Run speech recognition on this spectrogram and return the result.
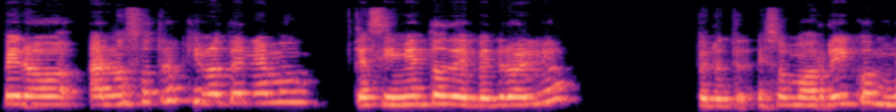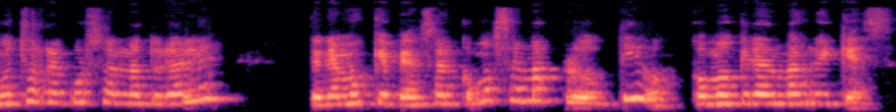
Pero a nosotros que no tenemos yacimientos de petróleo, pero somos ricos muchos recursos naturales, tenemos que pensar cómo ser más productivos, cómo crear más riqueza.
